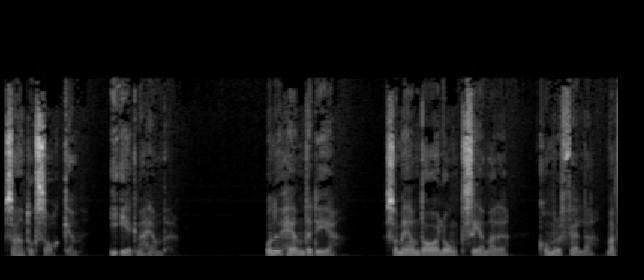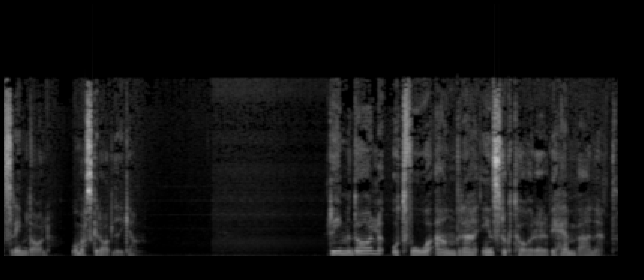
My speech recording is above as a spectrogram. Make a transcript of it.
Så han tog saken i egna händer. Och nu händer det som en dag långt senare kommer att fälla Mats Rimdal och Maskeradligan. Rimdal och två andra instruktörer vid hemvärnet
